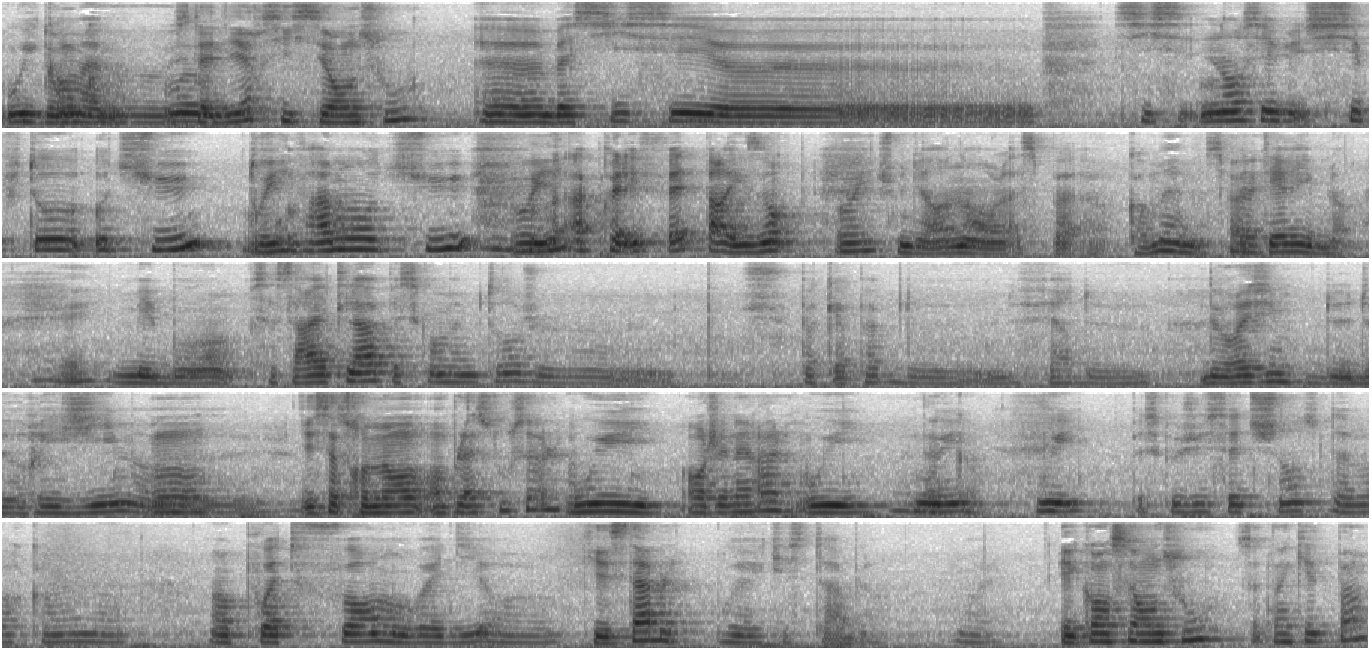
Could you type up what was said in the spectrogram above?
Oui, quand même. Euh, c'est-à-dire si c'est en dessous? Euh, bah, Si c'est. Euh, si non, si c'est plutôt au-dessus, vraiment au-dessus, après les fêtes par exemple, je me dis ah non, là c'est pas quand même, c'est pas terrible. Hein. Mais bon, ça s'arrête là parce qu'en même temps, je je suis pas capable de, faire de, de régime. De, régime. Mmh. Euh, Et ça se remet en, place tout seul Oui. En général Oui. Oui. oui. Parce que j'ai cette chance d'avoir quand même un, poids de forme, on va dire. Euh, qui est stable Oui, qui est stable. Et quand c'est en dessous, ça t'inquiète pas?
